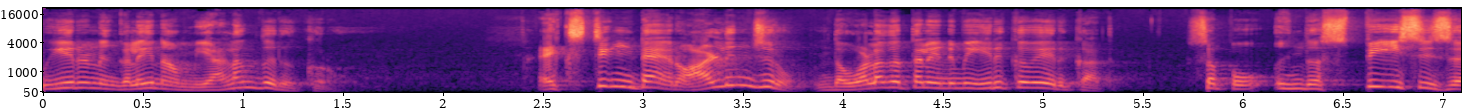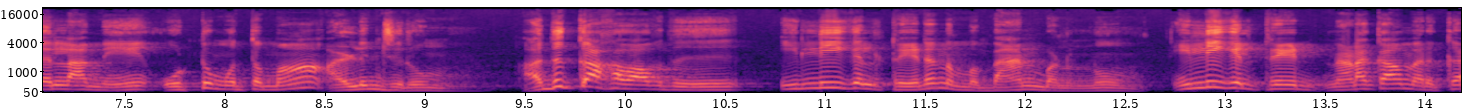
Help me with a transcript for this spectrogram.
உயிரினங்களை நாம் இழந்துருக்கிறோம். எக்ஸ்டிங்ட் ஆயிரும் அழிஞ்சிரும். இந்த உலகத்தில் இனிமேல் இருக்கவே இருக்காது. சப்போ இந்த ஸ்பீசிஸ் எல்லாமே ஒட்டுமொத்தமாக அழிஞ்சிரும். அதுக்காகவாவது இல்லீகல் ட்ரேடை நம்ம பேன் பண்ணணும். இல்லீகல் ட்ரேட் நடக்காமல் இருக்க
